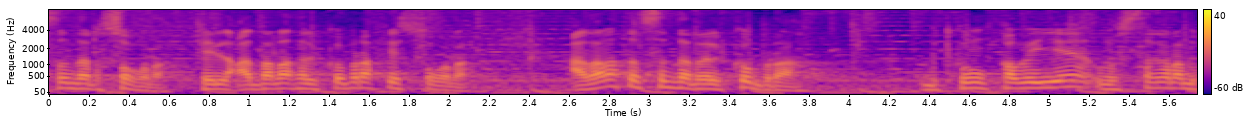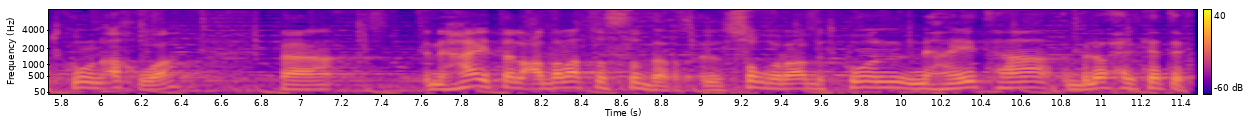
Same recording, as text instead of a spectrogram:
صدر صغرى. في العضلات الكبرى في الصغرى. عضلات الصدر الكبرى بتكون قوية والصغرى بتكون أقوى فنهاية العضلات الصدر الصغرى بتكون نهايتها بلوح الكتف.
